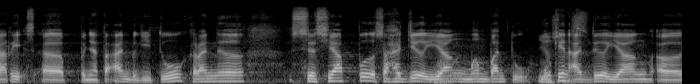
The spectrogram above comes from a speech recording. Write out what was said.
tarik uh, penyataan begitu kerana sesiapa sahaja hmm. yang membantu. Yes, Mungkin yes. ada yang uh,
